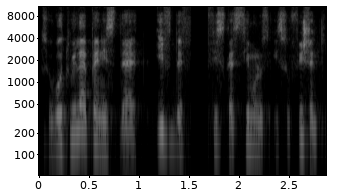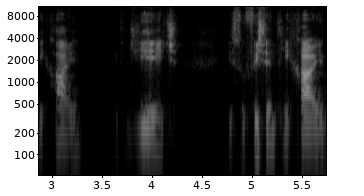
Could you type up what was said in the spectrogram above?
So what will happen is that if the fiscal stimulus is sufficiently high, if GH is sufficiently high,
